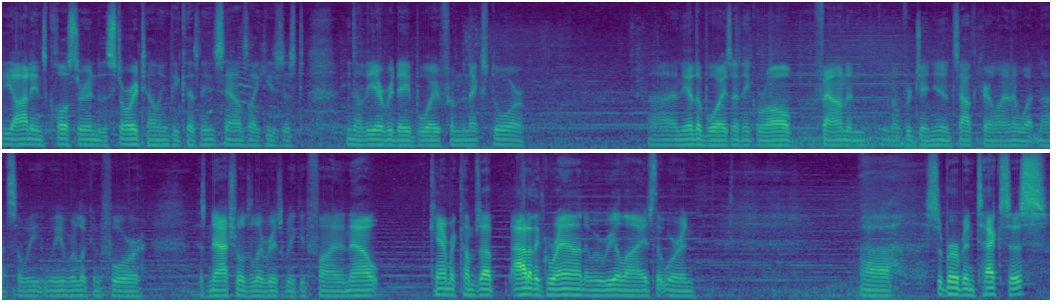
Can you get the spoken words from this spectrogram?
the audience closer into the storytelling because he sounds like he's just, you know, the everyday boy from the next door. Uh, and the other boys, I think, were all found in you know Virginia and South Carolina and whatnot. So we, we were looking for as natural delivery as we could find. And now, camera comes up out of the ground, and we realize that we're in uh, suburban Texas,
